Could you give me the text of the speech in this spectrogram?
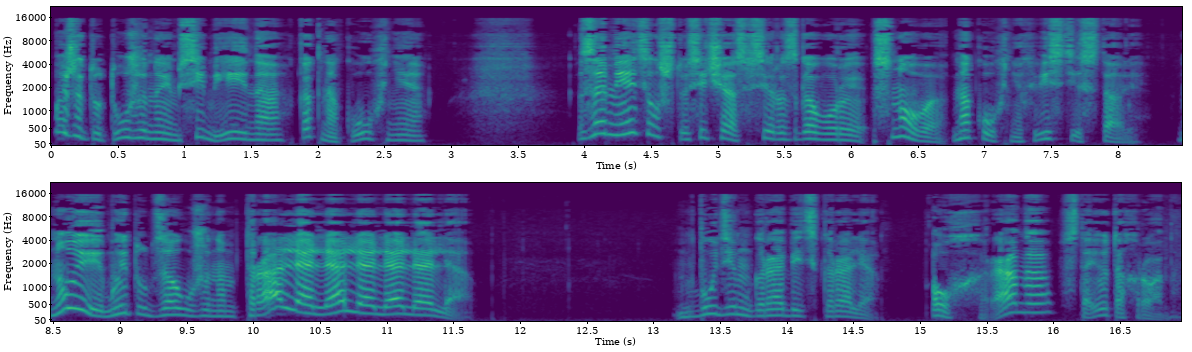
«Мы же тут ужинаем семейно, как на кухне». Заметил, что сейчас все разговоры снова на кухнях вести стали. Ну и мы тут за ужином тра-ля-ля-ля-ля-ля-ля. Будем грабить короля. Ох, рано встает охрана,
